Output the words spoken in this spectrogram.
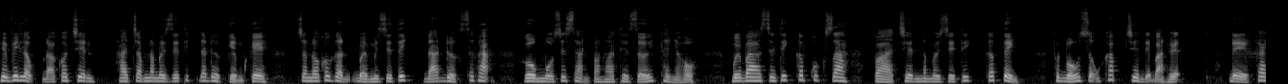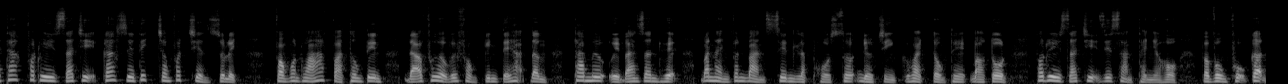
Huyện Vĩnh Lộc đã có trên 250 di tích đã được kiểm kê, trong đó có gần 70 di tích đã được xếp hạng, gồm một di sản văn hóa thế giới thành nhà Hồ, 13 di tích cấp quốc gia và trên 50 di tích cấp tỉnh, phân bố rộng khắp trên địa bàn huyện để khai thác phát huy giá trị các di tích trong phát triển du lịch, Phòng Văn hóa và Thông tin đã phối hợp với Phòng Kinh tế Hạ tầng tham mưu Ủy ban dân huyện ban hành văn bản xin lập hồ sơ điều chỉnh quy hoạch tổng thể bảo tồn, phát huy giá trị di sản thành nhà Hồ và vùng phụ cận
